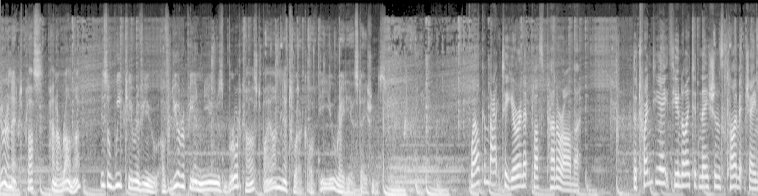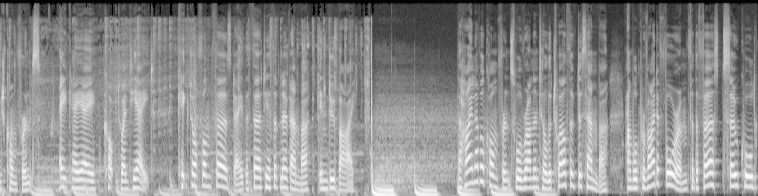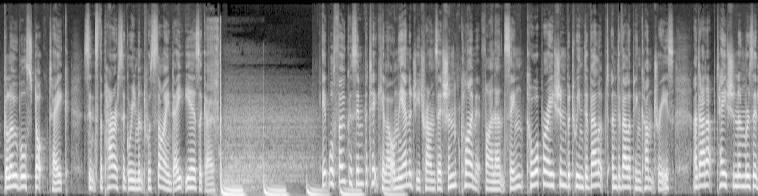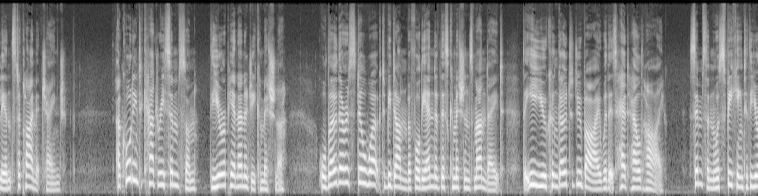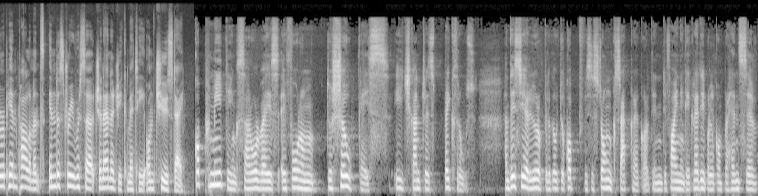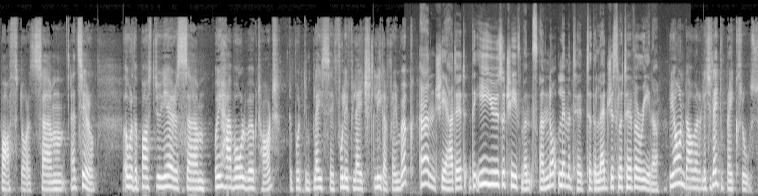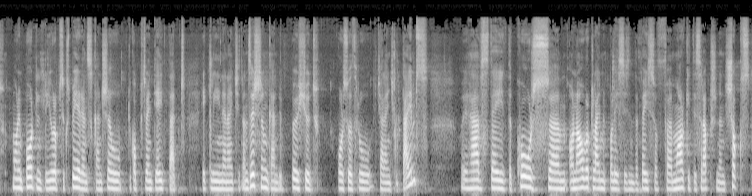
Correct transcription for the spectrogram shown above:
Euranet Plus Panorama is a weekly review of European news broadcast by our network of EU radio stations. Welcome back to Euranet Plus Panorama. The 28th United Nations Climate Change Conference, aka COP28, kicked off on Thursday, the 30th of November, in Dubai. The high level conference will run until the 12th of December and will provide a forum for the first so called global stocktake since the Paris Agreement was signed eight years ago. It will focus in particular on the energy transition, climate financing, cooperation between developed and developing countries, and adaptation and resilience to climate change. According to Kadri Simson, the European Energy Commissioner, Although there is still work to be done before the end of this Commission's mandate, the EU can go to Dubai with its head held high. Simson was speaking to the European Parliament's Industry, Research and Energy Committee on Tuesday. COP meetings are always a forum to showcase each country's breakthroughs. And this year, Europe will go to COP with a strong track record in defining a credible, comprehensive path towards um, net zero. Over the past two years, um, we have all worked hard to put in place a fully fledged legal framework. And, she added, the EU's achievements are not limited to the legislative arena. Beyond our legislative breakthroughs, more importantly, Europe's experience can show to COP28 that a clean energy transition can be pursued also through challenging times. We have stayed the course um, on our climate policies in the face of uh, market disruption and shocks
